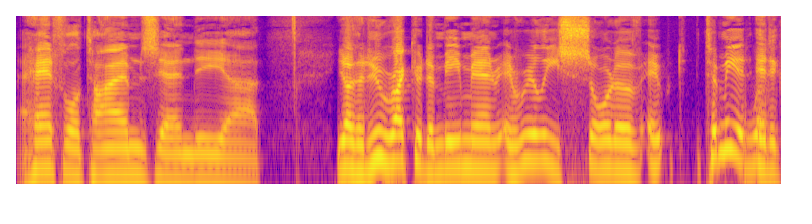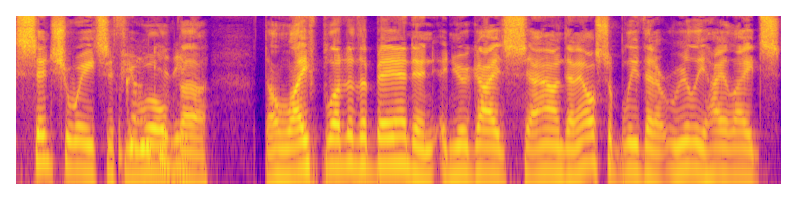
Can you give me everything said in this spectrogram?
a handful of times. And the, uh, you know, the new record to me, man, it really sort of, it, to me, it, it accentuates, if you will, the the lifeblood of the band and, and your guys' sound. And I also believe that it really highlights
